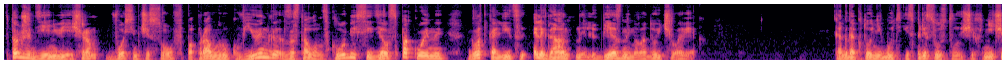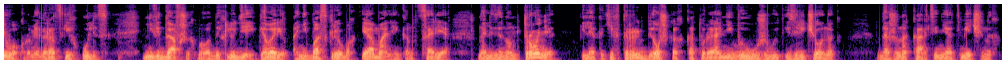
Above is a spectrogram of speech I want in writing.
В тот же день вечером, в 8 часов, по правую руку Вьюинга за столом в клубе сидел спокойный, гладколицый, элегантный, любезный молодой человек. Когда кто-нибудь из присутствующих ничего, кроме городских улиц, не видавших молодых людей, говорил о небоскребах и о маленьком царе на ледяном троне или о каких-то рыбешках, которые они выуживают из речонок, даже на карте не отмеченных,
